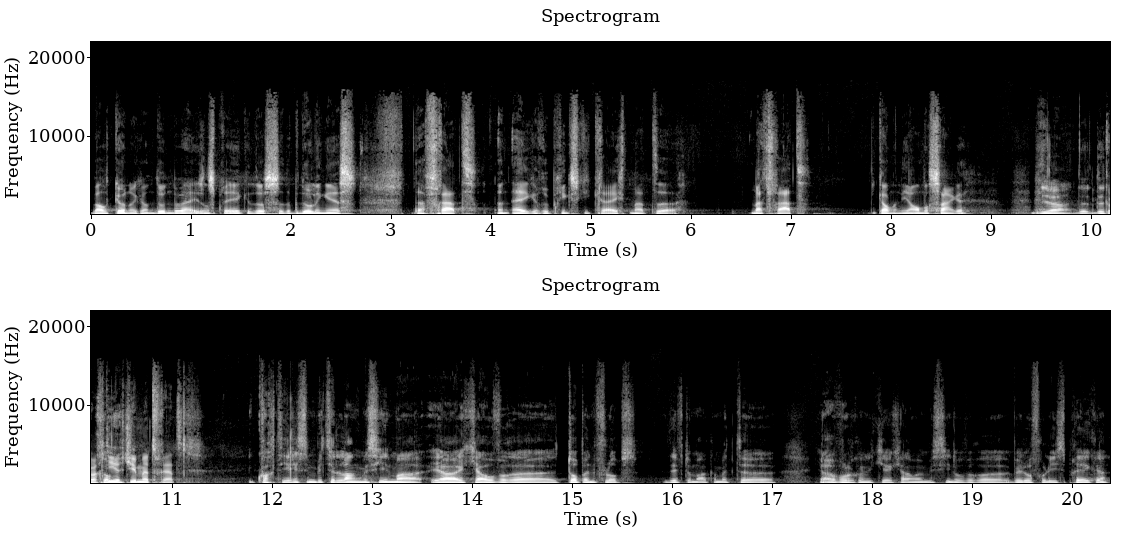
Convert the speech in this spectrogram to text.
wel kunnen gaan doen, bij wijze van spreken. Dus eh, de bedoeling is dat Fred een eigen rubriekje krijgt met, eh, met Fred. Ik kan het niet anders zeggen. Ja, de, de kwartiertje met Fred. Top- kwartier is een beetje lang misschien, maar ja, ik ga over eh, top en flops. Het heeft te maken met, eh, ja, volgende keer gaan we misschien over eh velofolie spreken.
